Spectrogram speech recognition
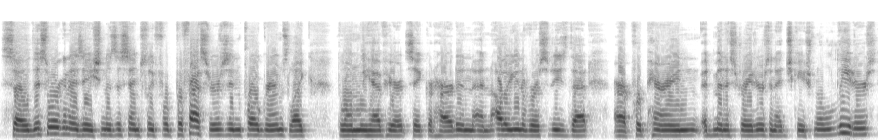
So this organization is essentially for professors in programs like the one we have here at Sacred Heart and, and other universities that are preparing administrators and educational leaders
